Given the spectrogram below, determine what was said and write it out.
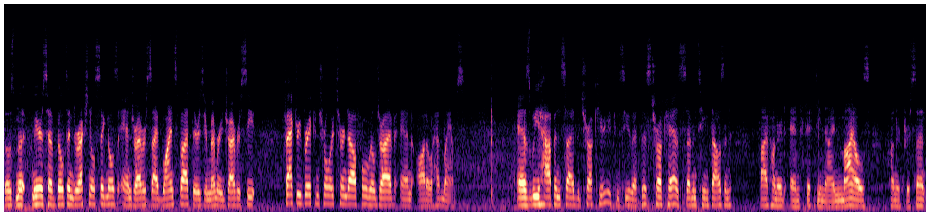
Those mirrors have built-in directional signals and driver's side blind spot. There's your memory driver's seat, factory brake controller, turned out four-wheel drive, and auto headlamps. As we hop inside the truck here, you can see that this truck has 17,559 miles, 100%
